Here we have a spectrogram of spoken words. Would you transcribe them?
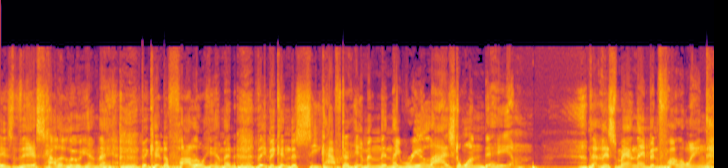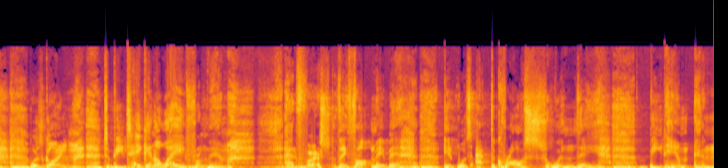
is this? Hallelujah. And they begin to follow him and they begin to seek after him. And then they realized one day that this man they've been following was going to be taken away from them. At first, they thought maybe it was at the cross when they beat him and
